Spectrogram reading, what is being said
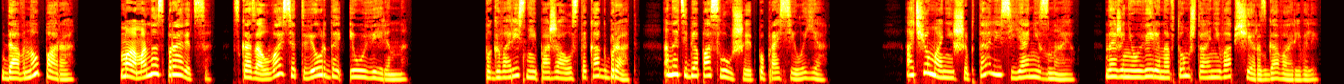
давно пора. «Мама, она справится», — сказал Вася твердо и уверенно. «Поговори с ней, пожалуйста, как брат. Она тебя послушает», — попросила я. О чем они шептались, я не знаю. Даже не уверена в том, что они вообще разговаривали.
